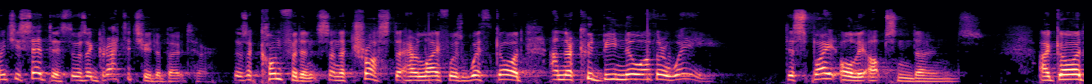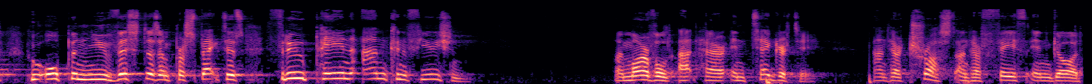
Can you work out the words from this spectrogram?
When she said this, there was a gratitude about her. There was a confidence and a trust that her life was with God, and there could be no other way, despite all the ups and downs. A God who opened new vistas and perspectives through pain and confusion. I marveled at her integrity and her trust and her faith in God.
